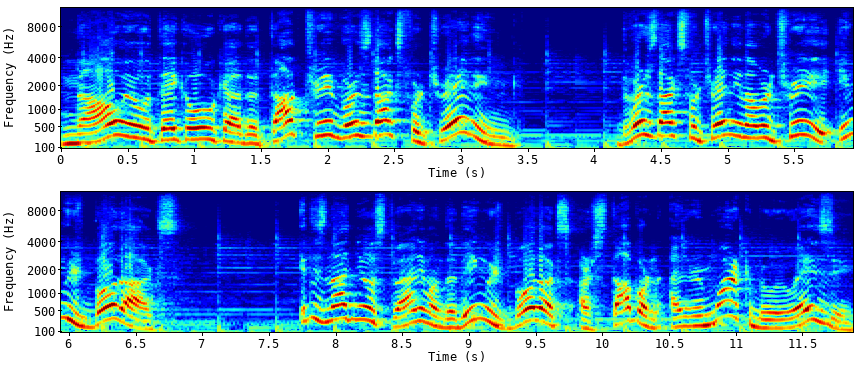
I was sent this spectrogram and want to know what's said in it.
Now we will take a look at the top 3 worst dogs for training. The worst dogs for training number 3, English Bulldogs. It is not news to anyone that English Bulldogs are stubborn and remarkably lazy.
